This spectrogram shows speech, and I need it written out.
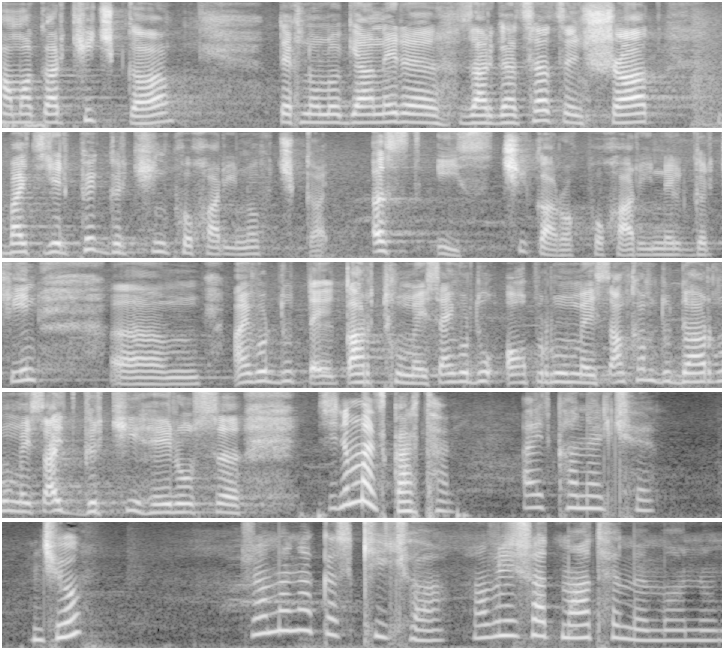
համակարգիչ կա, տեխնոլոգիաները զարգացած են շատ, բայց երբեք գրքին փոխարինող չկա ըստ իս չի կարող փոխարինել գրքին այն որ դու կարդում ես, այն որ դու ապրում ես, անգամ դու դառնում ես այդ գրքի հերոսը։ Սիրում ես կարդալ։ Այդքան էլ չէ։ Ինչու։ Ժամանակս քիչ է, ավելի շատ մաթեմ եմ անում։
